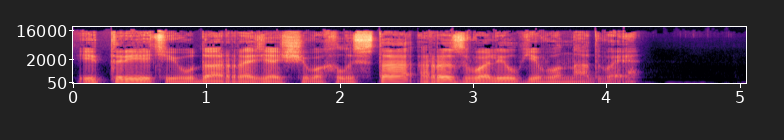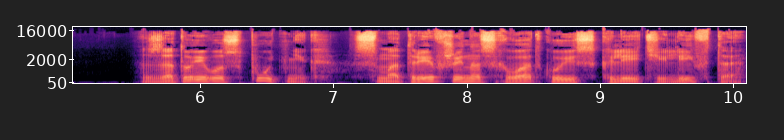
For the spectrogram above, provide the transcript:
и третий удар разящего хлыста развалил его надвое. Зато его спутник, смотревший на схватку из клети лифта,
